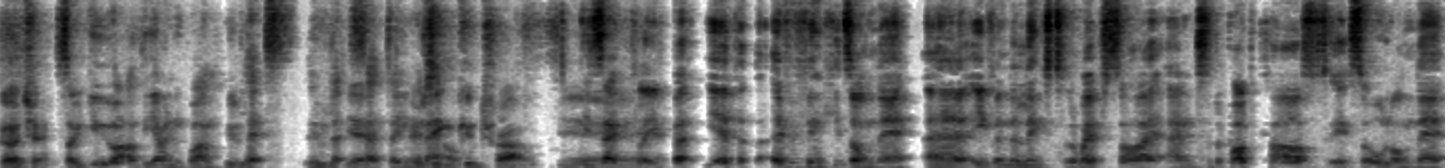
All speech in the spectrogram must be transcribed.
Gotcha. So you are the only one who lets who lets Yeah, that demon who's in control? Yeah, Exactly, but yeah, the, everything is on there. Uh, even the links to the website and to the podcast, it's all on there.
